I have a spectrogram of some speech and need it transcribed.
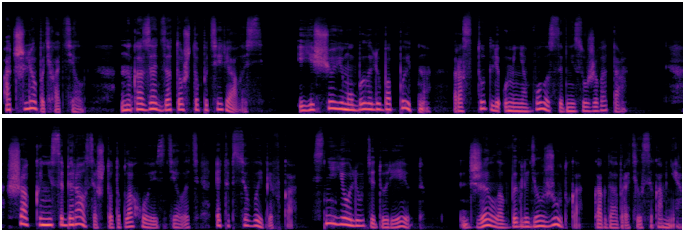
Отшлепать хотел, наказать за то, что потерялась. И еще ему было любопытно, растут ли у меня волосы внизу живота. Шакка не собирался что-то плохое сделать, это все выпивка. С нее люди дуреют. Джелла выглядел жутко, когда обратился ко мне.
